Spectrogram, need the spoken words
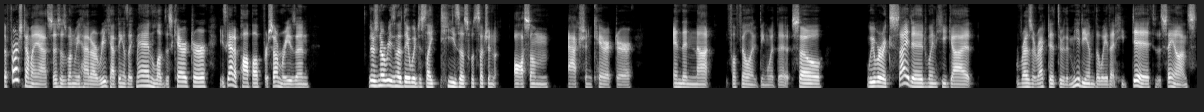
the first time I asked this is when we had our recap thing. I was like, man, love this character. He's got to pop up for some reason. There's no reason that they would just like tease us with such an awesome action character and then not fulfill anything with it. So we were excited when he got resurrected through the medium the way that he did to the seance.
